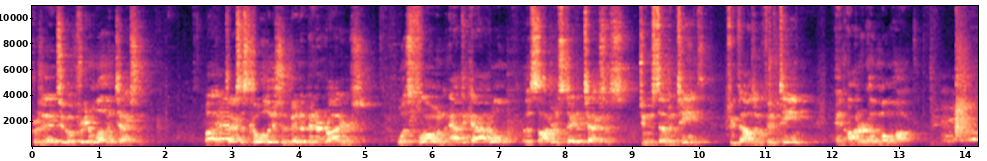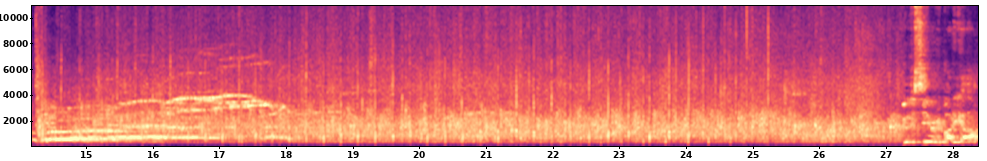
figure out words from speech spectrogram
presented to a freedom-loving Texan by the Texas Coalition of Independent Riders was flown at the capital of the sovereign state of Texas, June 17th, 2015, in honor of Mohawk. Good to see everybody out.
